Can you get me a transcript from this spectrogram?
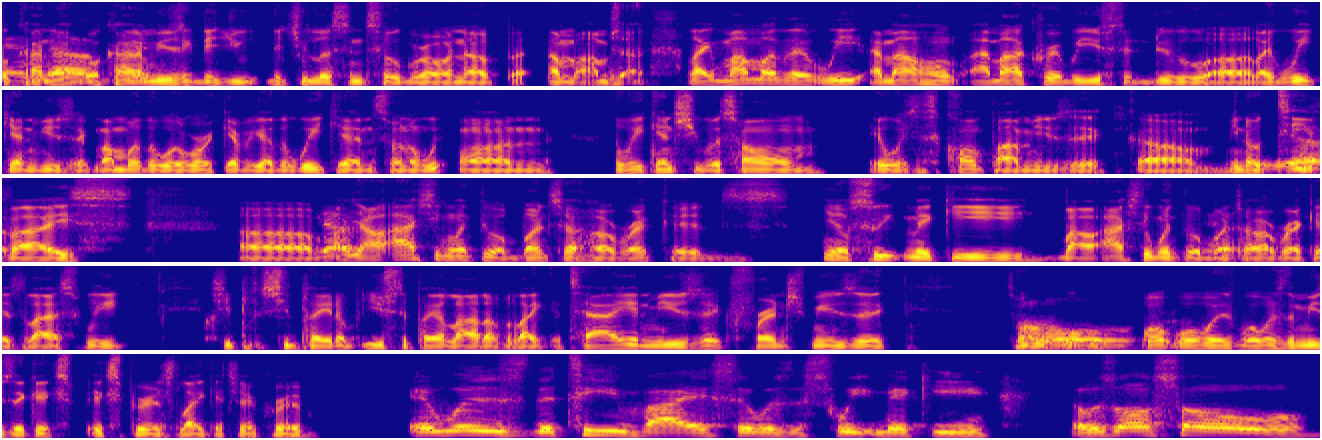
What And, kind of uh, what kind of music did you did you listen to growing up? I'm I'm like my mother. We at my home at my crib we used to do uh, like weekend music. My mother would work every other weekend, so on the, on the weekend she was home. It was just compa music. Um, you know, T Vice. Um, I, Yep. I actually went through a bunch of her records. You know, Sweet Micky. But I actually went through a bunch Yeah. of her records last week. She she played a, used to play a lot of like Italian music, French music. So Oh. what what was what was the music ex- experience like at your crib? It was the T Vice, it was the Sweet Micky. It was also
